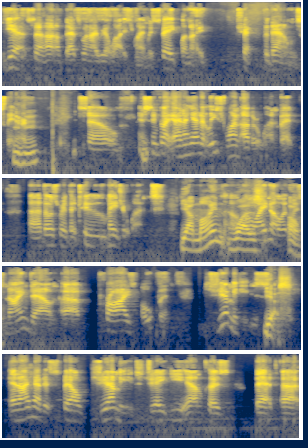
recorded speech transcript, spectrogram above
yes, uh, that's when I realized my mistake when I checked the downs there. Mhm. So it seemed like, and I had at least one other one, but uh, those were the two major ones. Yeah, mine Oh, was. oh, I know it oh. was nine down. Uh, pries open, Jimmy's. Yes. and I had to spell Jemmys, J E M, because that uh,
